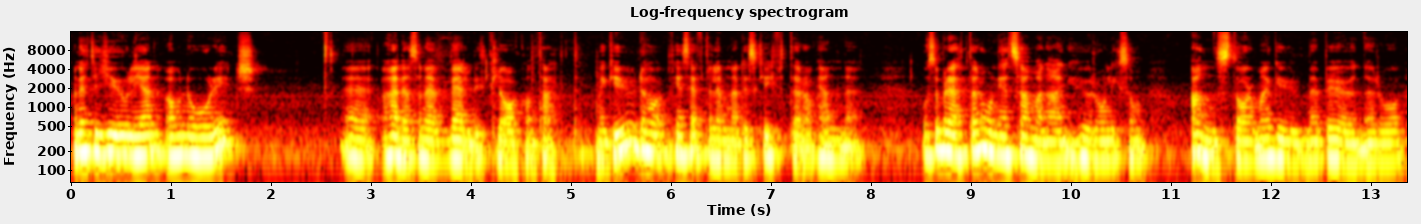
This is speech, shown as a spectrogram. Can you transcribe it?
Hon heter Julian of Norwich eh, och hade en sån här väldigt klar kontakt med Gud. Det finns efterlämnade skrifter av henne. Och så berättar hon i ett sammanhang hur hon liksom anstormar Gud med böner och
